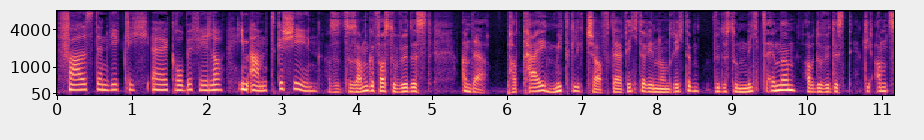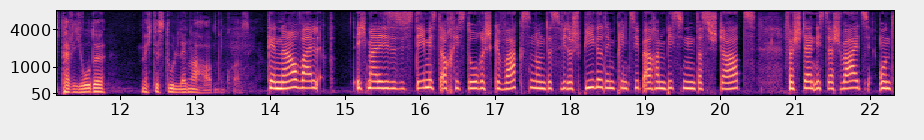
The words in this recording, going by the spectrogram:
falls denn wirklich äh, grobe Fehler im Amt geschehen. Also zusammengefasst, du würdest an der Parteimitgliedschaft der Richterinnen und Richter würdest du nichts ändern, aber du würdest die Amtsperiode möchtest du länger haben quasi. Genau, weil ich meine, dieses System ist auch historisch gewachsen und es widerspiegelt im Prinzip auch ein bisschen das Staatsverständnis der Schweiz. Und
